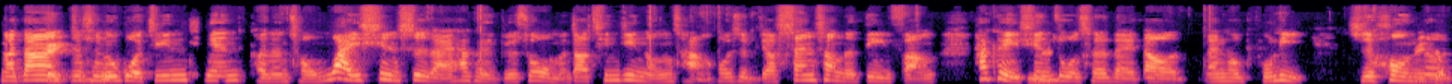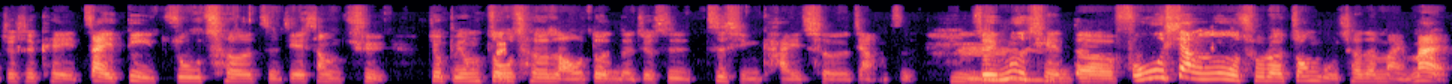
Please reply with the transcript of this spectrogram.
那当然就是如果今天可能从外县市来，他可能比如说我们到亲近农场或是比较山上的地方，他可以先坐车来到南投埔里，之后呢，就是可以在地租车直接上去。就不用舟车劳顿的，就是自行开车这样子。所以目前的服务项目除了中古车的买卖，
